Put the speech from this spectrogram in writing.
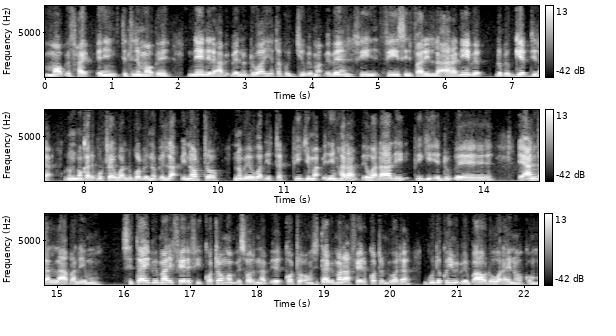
mawɓe fayɓeɓen tentini mawɓe neniraɓe ɓen no duwa yettago jiwɓe maɓɓe ɓen fi fi si farilla araniɓe noɓe gerdira ɗum ɗon kadi ɓurta wallugol ɓe noɓe laɓɓinorto noɓe waɗirta piiji maɓɓe ɗin hara ɓe waɗali piiji e, e e angal laaɓal e mum. Si tawi ɓe mari feere fi coton on ɓe sodanaɓe coton on. Si tawi ɓe mara feere coton ɓe waɗa guude ko yimɓeɓe ɓawɗo waɗayno kon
